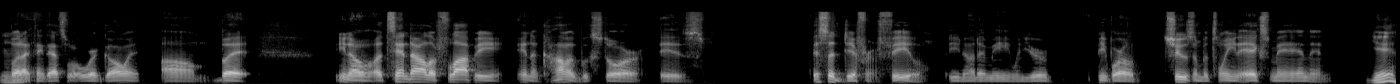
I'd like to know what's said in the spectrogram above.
but Mhm. I think that's where we're going. Um, but you know, a ten dollar floppy in a comic book store is it's a different feel. You know what I mean? When you're people are choosing between X Men and yeah.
